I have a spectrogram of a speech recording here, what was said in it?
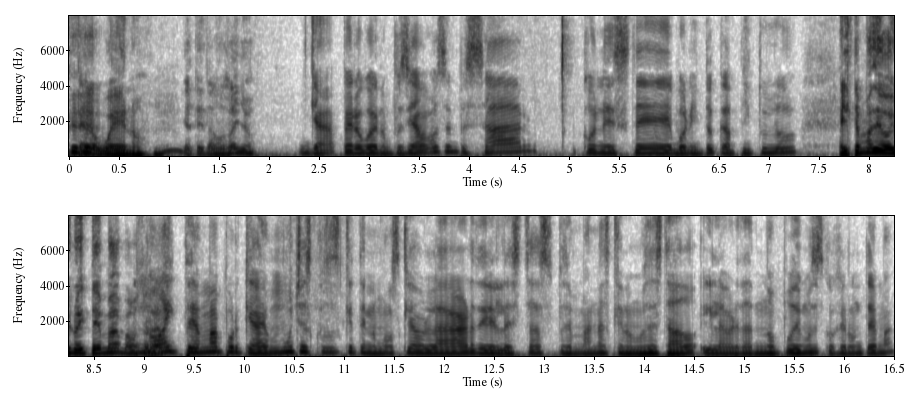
Pero bueno, ya te damos años. Ya, pero bueno, pues ya vamos a empezar con este bonito capítulo. El tema de hoy no hay tema, vamos a No hablar. hay tema porque hay muchas cosas que tenemos que hablar de estas semanas que no hemos estado y la verdad no pudimos escoger un tema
